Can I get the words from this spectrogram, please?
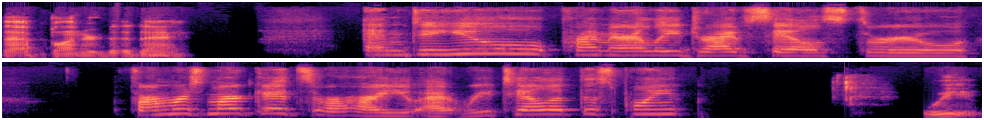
that blender today. And do you primarily drive sales through farmers markets or are you at retail at this point? We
